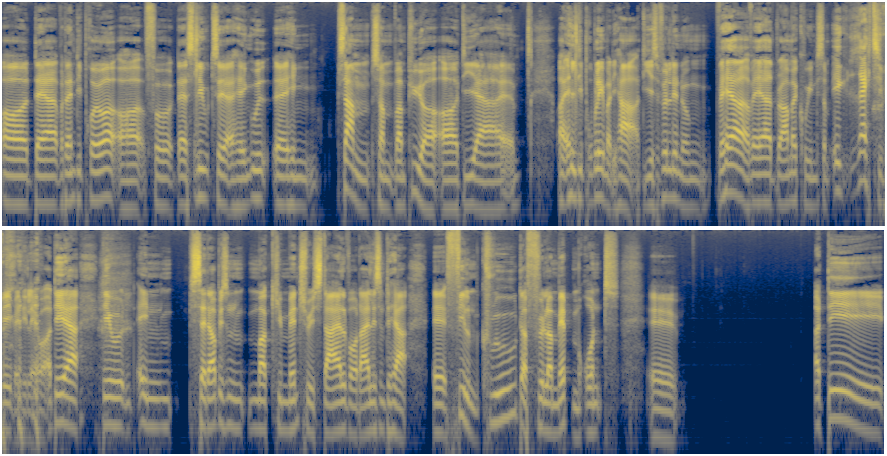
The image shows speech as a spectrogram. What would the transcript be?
og der, hvordan de prøver at få deres liv til at hænge ud, øh, hænge sammen som vampyrer, og de er øh, og alle de problemer, de har. Og de er selvfølgelig nogle værre og værre drama queens, som ikke rigtig ved, hvad de laver. Og det er, det er jo en sat op i sådan en mockumentary style, hvor der er ligesom det her øh, film crew, der følger med dem rundt. Øh, og det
